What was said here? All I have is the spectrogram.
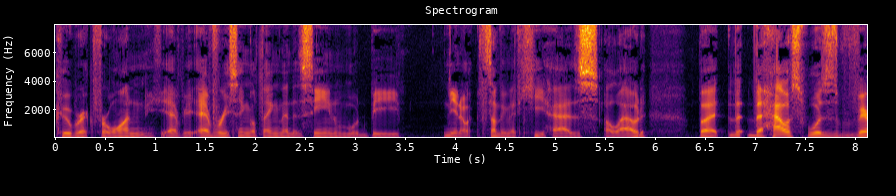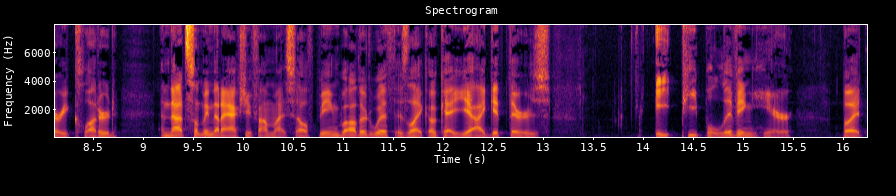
Kubrick for one. Every every single thing that is seen would be, you know, something that he has allowed. But the the house was very cluttered, and that's something that I actually found myself being bothered with. Is like, okay, yeah, I get there's eight people living here, but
